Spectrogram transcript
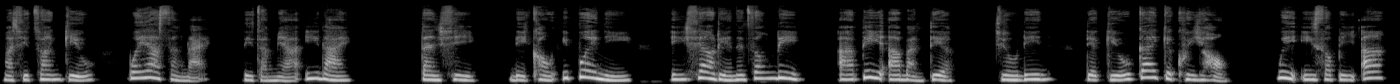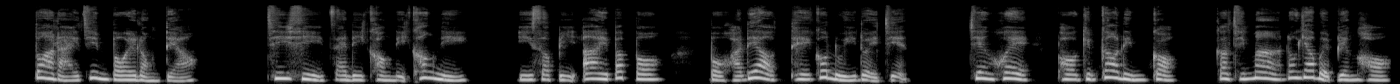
嘛是全球尾仔算来二十名以内。但是二零一八年，因少年的总理阿比阿曼德上任，力求改革开放，为伊索比亚带来进步的浪潮。只是在二零二零年，伊索比亚的北部爆发了提国雷雷战。战火普及到邻国，到即马拢还未平复。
